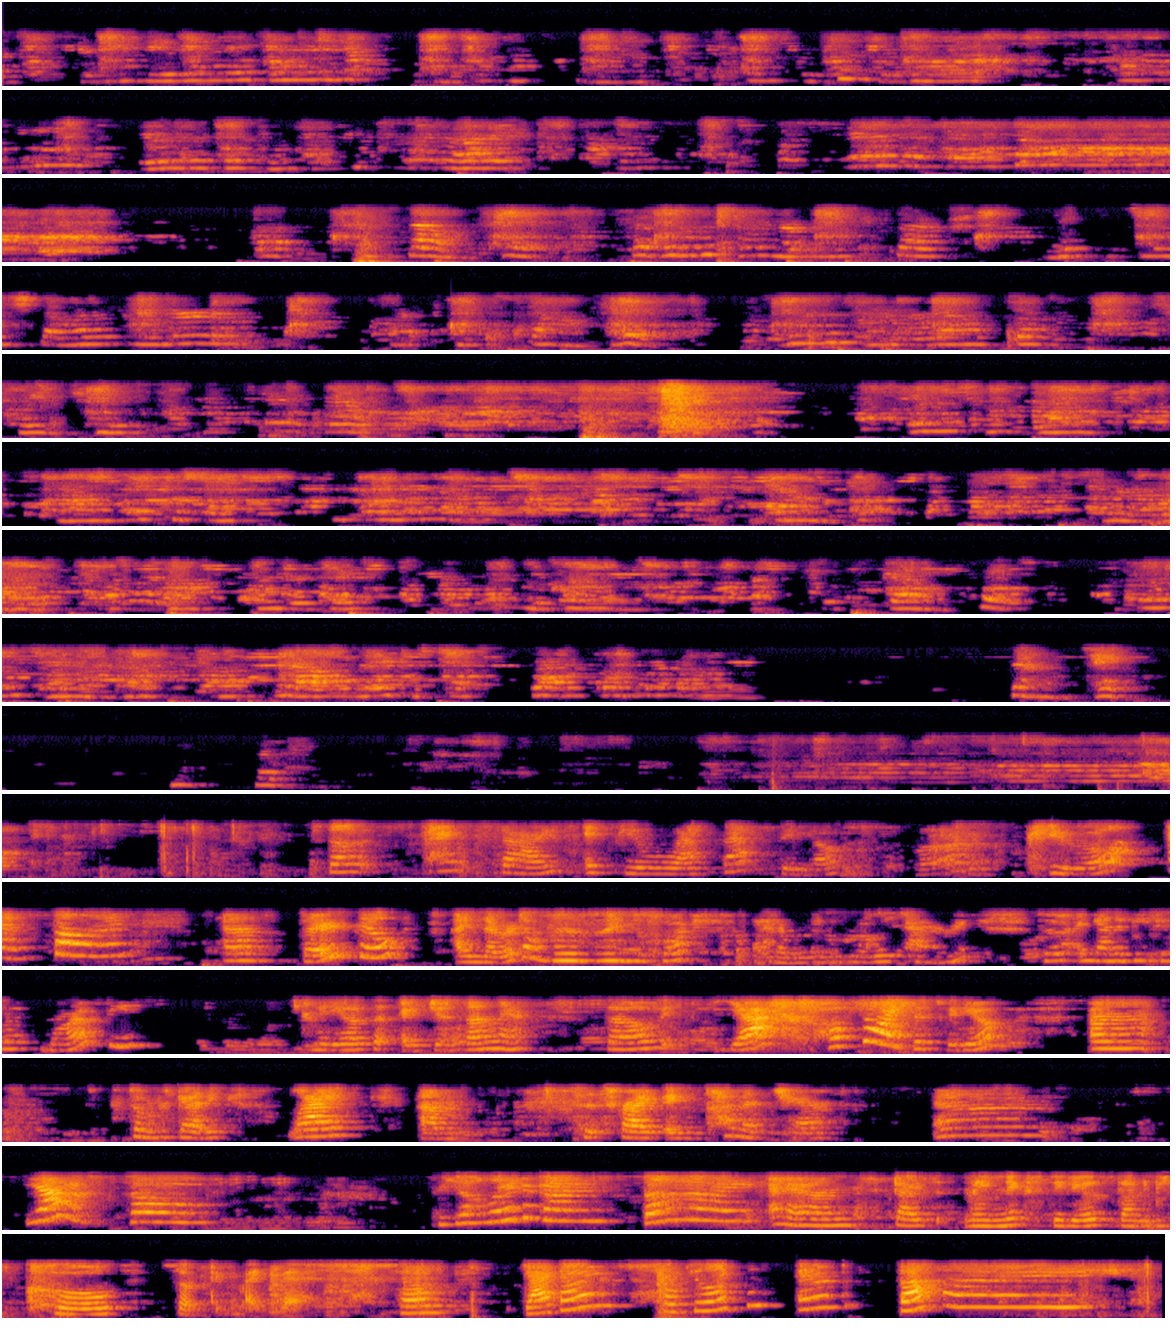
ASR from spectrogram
让你别为我哭 So thanks guys if you like that video. Cool and fun and very cool. I've never done this thing before and I'm really really tiring. So I'm gonna be doing more of these videos that I just done there. So yeah, hope you like this video. Um don't forget to like, um subscribe and comment share. And yeah, so see you later guys. Bye and guys my next video is gonna be cool something like this. So yeah guys, hope you like this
